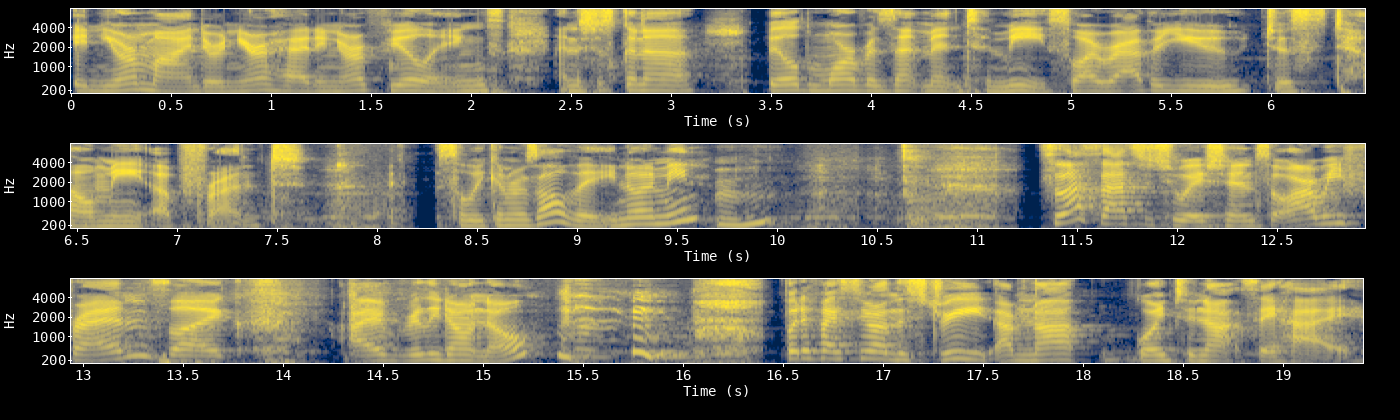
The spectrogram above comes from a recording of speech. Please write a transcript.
in your mind or in your head in your feelings and it's just gonna build more resentment to me. So i rather you just tell me up front so we can resolve it. You know what i mean? Mm-hmm. so that's that situation. So are we friends? Like i really don't know. But if i see her on the street i'm not going to not say hi.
